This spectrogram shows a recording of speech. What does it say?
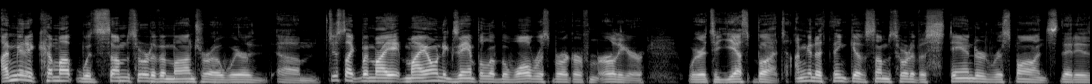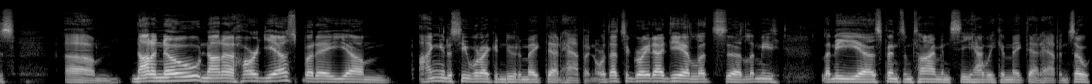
I'm going to come up with some sort of a mantra where um, just like with my my own example of the walrus burger from earlier, where it's a yes but I'm going to think of some sort of a standard response that is um, not a no, not a hard yes, but a um, I'm going to see what I can do to make that happen. Or that's a great idea. Let's uh, let me let me uh, spend some time and see how we can make that happen. So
